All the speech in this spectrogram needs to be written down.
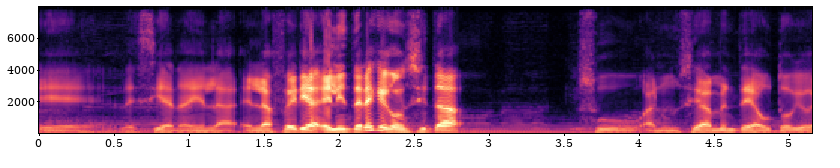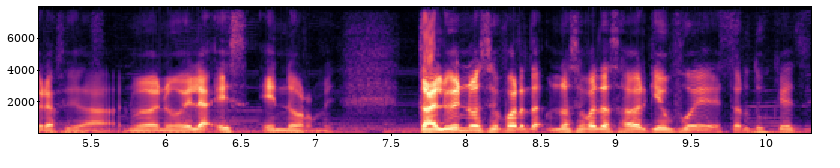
Eh, decían ahí en la, en la feria. El interés que concita su anunciadamente autobiográfica nueva novela es enorme. Tal vez no hace falta, no hace falta saber quién fue Esther Tusquets,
